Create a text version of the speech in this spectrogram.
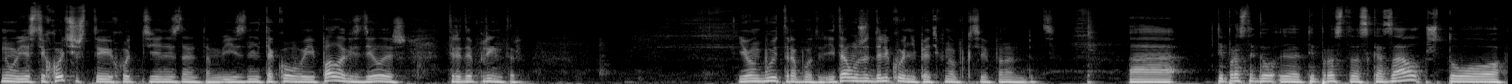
Ну, если хочешь, ты хоть, я не знаю, там, из не такого и палок сделаешь 3D принтер. И он будет работать. И там уже далеко не 5 кнопок тебе понадобится. А, ты просто э, ты просто сказал, что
